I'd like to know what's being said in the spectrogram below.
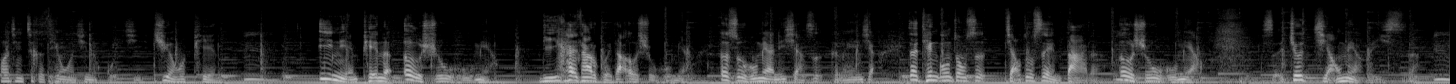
发现这个天王星的轨迹居然会偏，嗯、一年偏了二十五伏秒，离开它的轨道二十五伏秒。二十五伏秒，你想是可能很小，在天空中是角度是很大的。二十五伏秒是就角秒的意思啊。嗯。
